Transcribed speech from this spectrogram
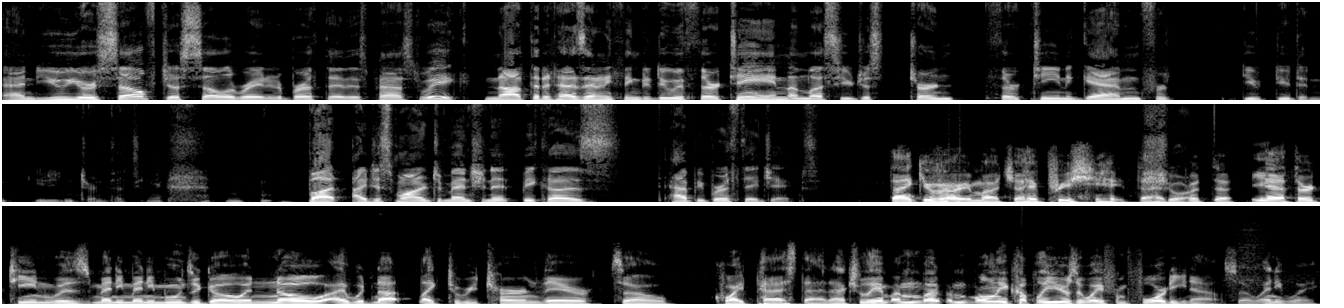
And you yourself just celebrated a birthday this past week. Not that it has anything to do with 13, unless you just turned 13 again for you you didn't. You didn't turn 13 again. But I just wanted to mention it because happy birthday, James. Thank you very much. I appreciate that. Sure. But uh, yeah, 13 was many, many moons ago, and no, I would not like to return there. So quite past that. Actually, I'm, I'm, I'm only a couple of years away from 40 now. So anyway,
